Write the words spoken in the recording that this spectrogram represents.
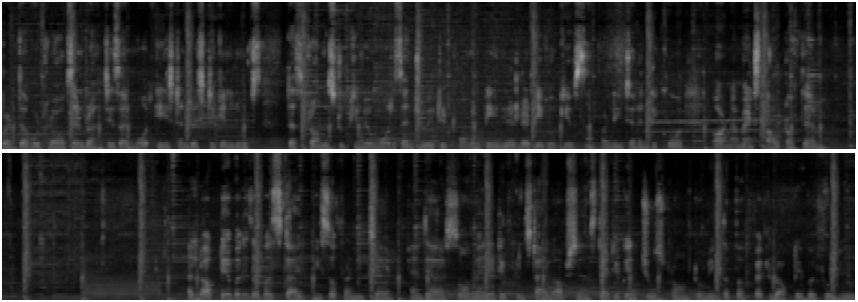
but the wood logs and branches are more aged and rustic in looks, thus promise to give you more accentuated home interior, letting you give some furniture and decor ornaments out of them. A log table is a versatile piece of furniture and there are so many different style options that you can choose from to make the perfect log table for you.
